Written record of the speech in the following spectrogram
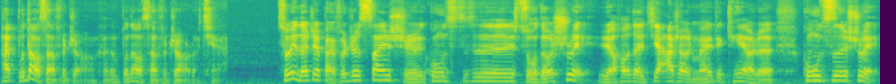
还不到三分之二，可能不到三分之二的钱。所以呢，这百分之三十工资所得税，然后再加上 Medicare 的工资税，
